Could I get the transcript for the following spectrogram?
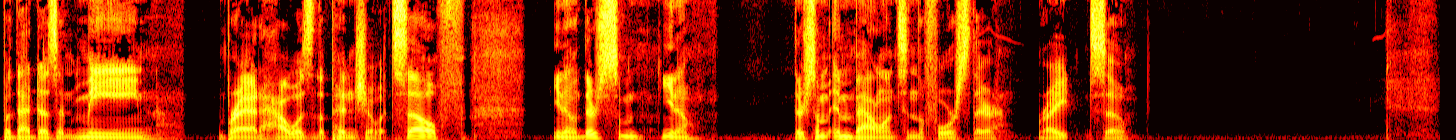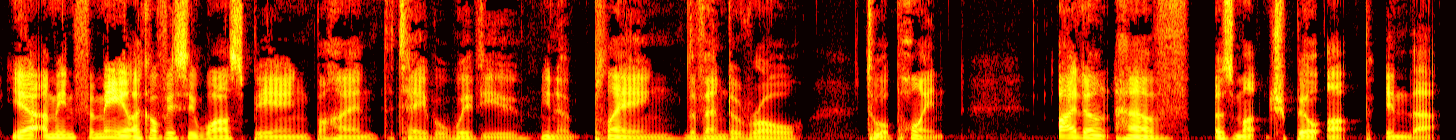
But that doesn't mean, Brad, how was the pen show itself? You know, there's some, you know, there's some imbalance in the force there, right? So, Yeah, I mean, for me, like obviously, whilst being behind the table with you, you know, playing the vendor role to a point, I don't have as much built up in that,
